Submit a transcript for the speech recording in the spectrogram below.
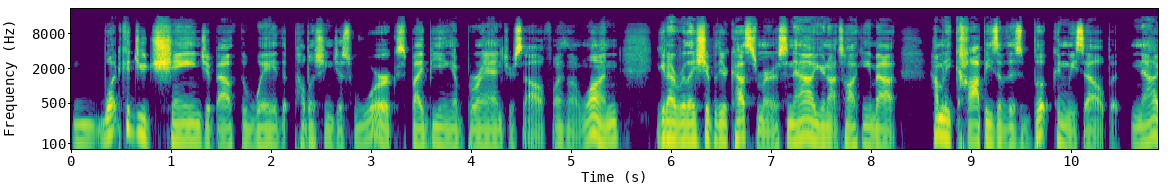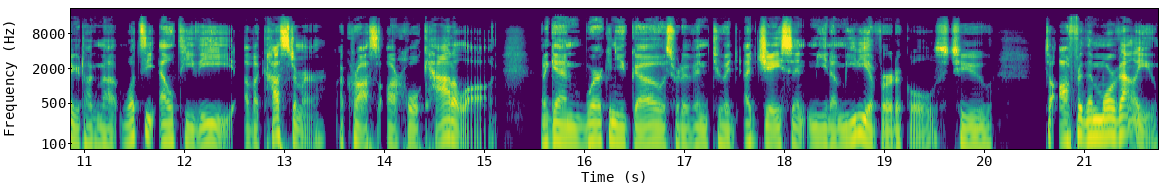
What could you change about the way that publishing just works by being a brand yourself? Well, I thought, one, you can have a relationship with your customers. Now you're not talking about how many copies of this book can we sell, but now you're talking about what's the LTV of a customer across our whole catalog. And again, where can you go sort of into ad- adjacent, you know, media verticals to to offer them more value,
